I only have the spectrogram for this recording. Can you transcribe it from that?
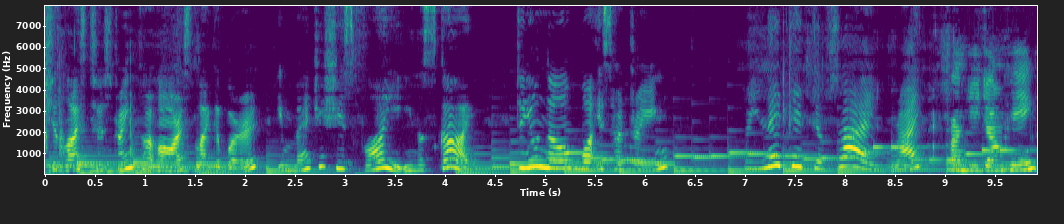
she likes to string her arms like a bird. Imagine she's flying in the sky. Do you know what is her dream? Related to flying, right? Bungee jumping?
